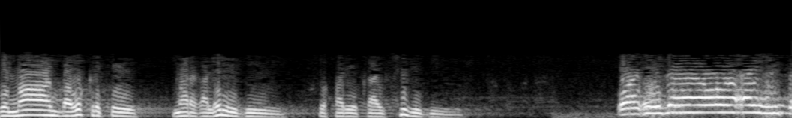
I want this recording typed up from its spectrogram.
ګمان به وکړې چې مرغلرې دي چې خورې کړای شوي دي وإذا رأيت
